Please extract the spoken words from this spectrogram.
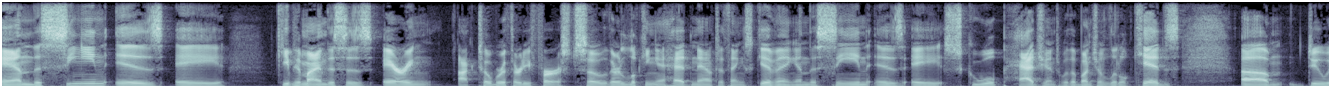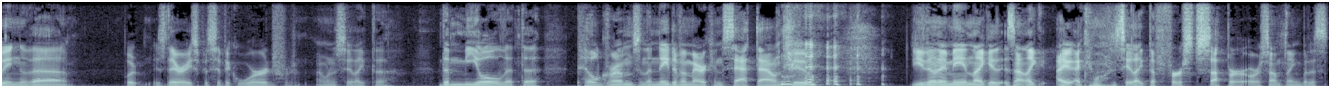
And the scene is a. Keep in mind, this is airing October 31st. So, they're looking ahead now to Thanksgiving. And the scene is a school pageant with a bunch of little kids um, doing the. What, is there a specific word for. I want to say like the the meal that the pilgrims and the Native Americans sat down to. you know what I mean? Like it's not like I, I can want to say like the first supper or something, but it's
